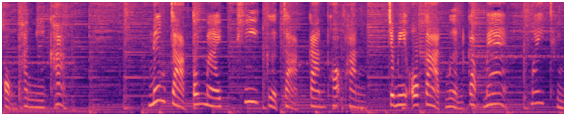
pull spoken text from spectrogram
ของพันธุ์นี้ค่ะ เนื่องจากต้นไม้ที่เกิดจากการเพาะพันธุ์ จะมีโอกาสเหมือนกับแม่ไม่ถึง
